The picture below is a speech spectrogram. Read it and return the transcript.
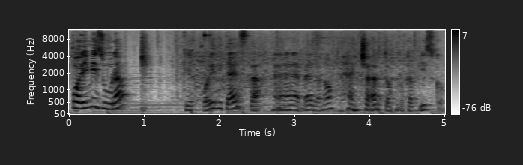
fuori misura che fuori di testa, eh, bella no? Eh, certo, lo capisco.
